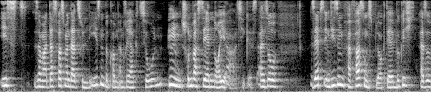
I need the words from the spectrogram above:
ist, sag mal, das, was man da zu lesen bekommt an Reaktionen, schon was sehr Neuartiges. Also selbst in diesem Verfassungsblock, der wirklich, also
